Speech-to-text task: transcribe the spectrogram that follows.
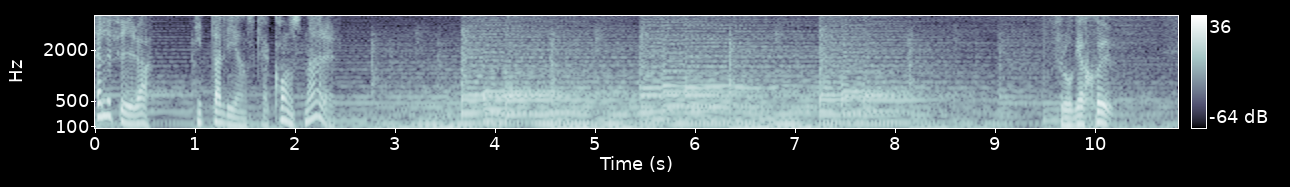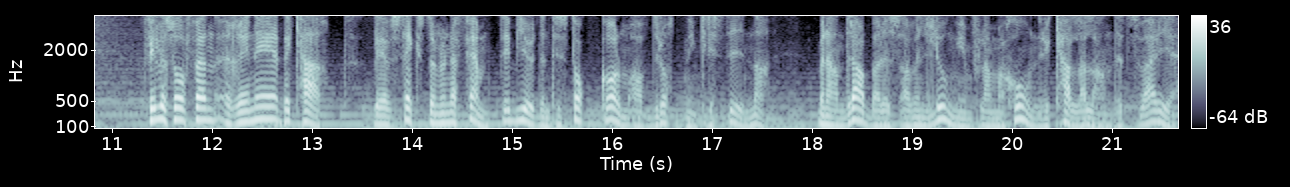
eller 4. Italienska konstnärer. Fråga 7. Filosofen René Descartes blev 1650 bjuden till Stockholm av drottning Kristina. Men han drabbades av en lunginflammation i det kalla landet Sverige.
